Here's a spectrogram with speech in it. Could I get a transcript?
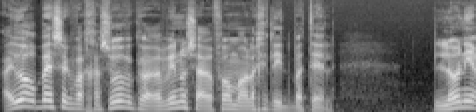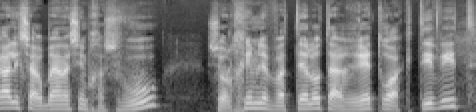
היו הרבה שכבר חשבו וכבר הבינו שהרפורמה הולכת להתבטל. לא נראה לי שהרבה אנשים חשבו שהולכים לבטל אותה רטרואקטיבית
